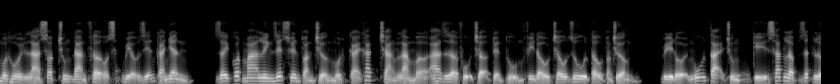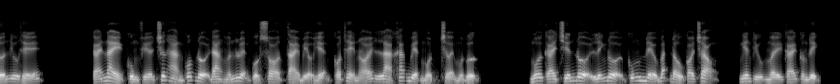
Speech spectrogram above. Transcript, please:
một hồi là sót trung đan phở biểu diễn cá nhân, dây cốt ma linh giết xuyên toàn trường một cái khác chàng làm a giờ phụ trợ tuyển thủ phi đầu châu du tẩu toàn trường, vì đội ngũ tại trung kỳ xác lập rất lớn ưu thế. Cái này cùng phía trước hàn quốc đội đang huấn luyện cuộc so tài biểu hiện có thể nói là khác biệt một trời một vực. Mỗi cái chiến đội lĩnh đội cũng đều bắt đầu coi trọng, nghiên cứu mấy cái cường địch,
